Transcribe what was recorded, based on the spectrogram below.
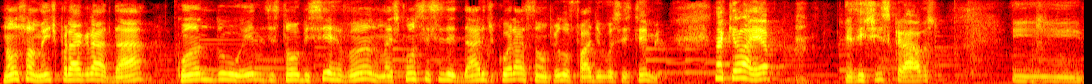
não somente para agradar quando eles estão observando, mas com sinceridade de coração, pelo fato de vocês terem. Naquela época, existiam escravos e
